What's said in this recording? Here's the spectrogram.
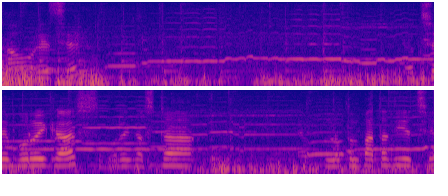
খাওয়া হয়েছে। হচ্ছে বড়ই গাছ। বড়ই গাছটা নতুন পাতা দিয়েছে।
